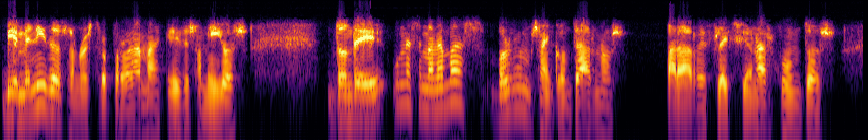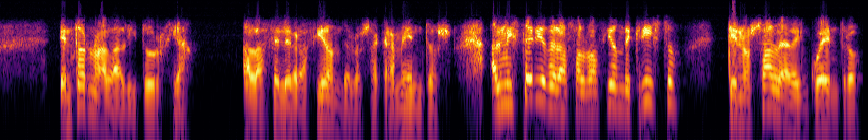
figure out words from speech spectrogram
Bienvenidos a nuestro programa, queridos amigos, donde una semana más volvemos a encontrarnos para reflexionar juntos en torno a la liturgia, a la celebración de los sacramentos, al misterio de la salvación de Cristo que nos sale al encuentro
